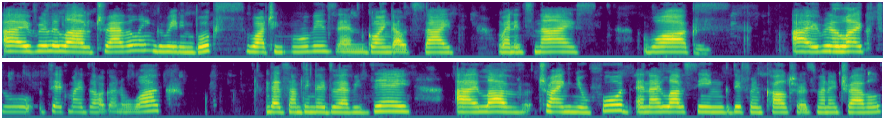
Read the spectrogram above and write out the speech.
I really love traveling, reading books, watching movies, and going outside when it's nice, walks. I really like to take my dog on a walk. That's something I do every day. I love trying new food and I love seeing different cultures when I travel.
